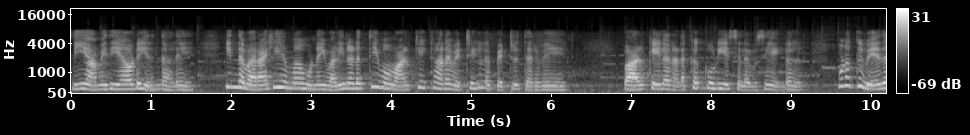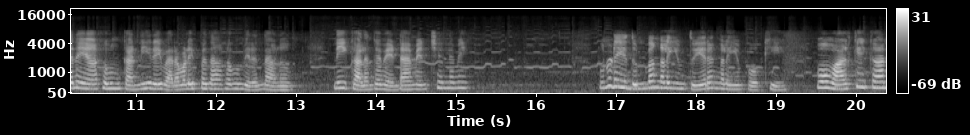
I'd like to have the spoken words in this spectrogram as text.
நீ அமைதியோடு இருந்தாலே இந்த வராகியம்மா உன்னை வழிநடத்தி உன் வாழ்க்கைக்கான வெற்றிகளை பெற்று தருவேன். வாழ்க்கையில நடக்கக்கூடிய சில விஷயங்கள் உனக்கு வேதனையாகவும் கண்ணீரை வரவழைப்பதாகவும் இருந்தாலும் நீ கலங்க வேண்டாம் என் செல்லமே. உன்னுடைய துன்பங்களையும் துயரங்களையும் போக்கி உன் வாழ்க்கைக்கான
